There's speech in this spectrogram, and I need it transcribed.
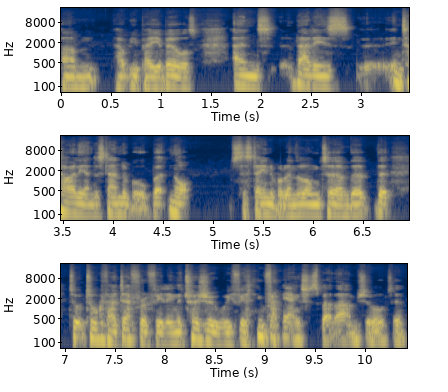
um, help you pay your bills, and that is entirely understandable, but not sustainable in the long term. The, the talk, talk of how DEFRA are feeling, the Treasury will be feeling very anxious about that, I'm sure. Too.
